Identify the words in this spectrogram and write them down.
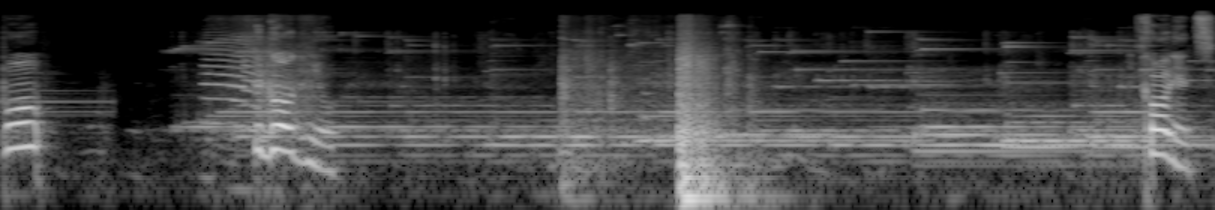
po tygodniu. Koniec.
